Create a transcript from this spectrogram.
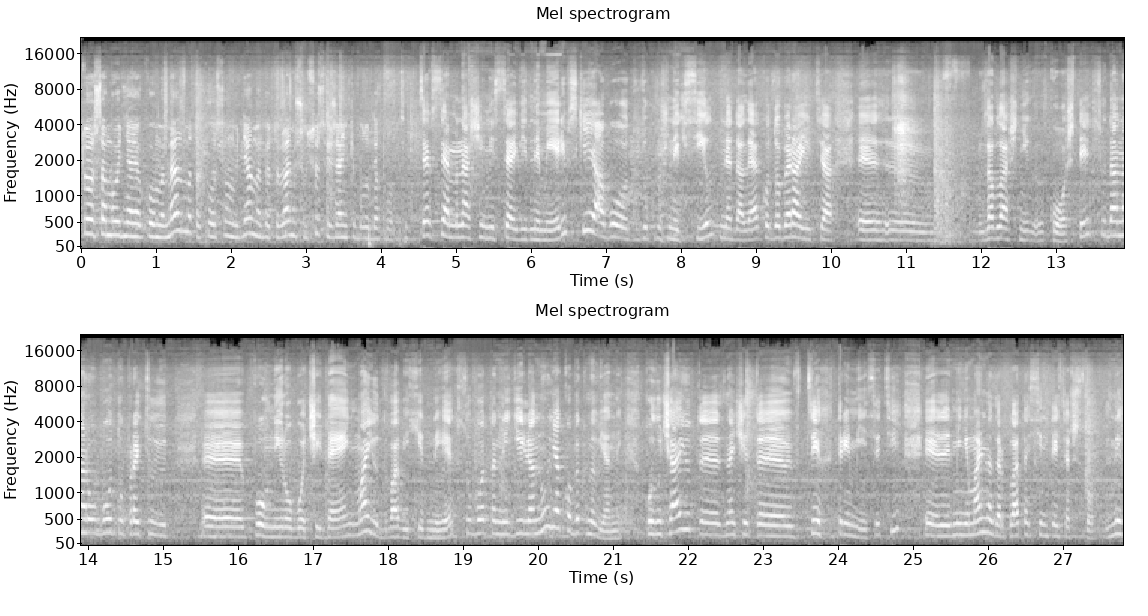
того самого дня, якого ми мелимо, такого самого дня ми виготовляємо, щоб все свіженьке було для хлопців. Це все наші місцеві немирівські або з окружних сіл недалеко добираються е, е, за власні кошти сюди на роботу, працюють е, повний робочий день, мають два вихідних, субота, неділя, ну як обикновенний. Получають, е, значить, е, в цих три місяці е, мінімальна зарплата 7100. З них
